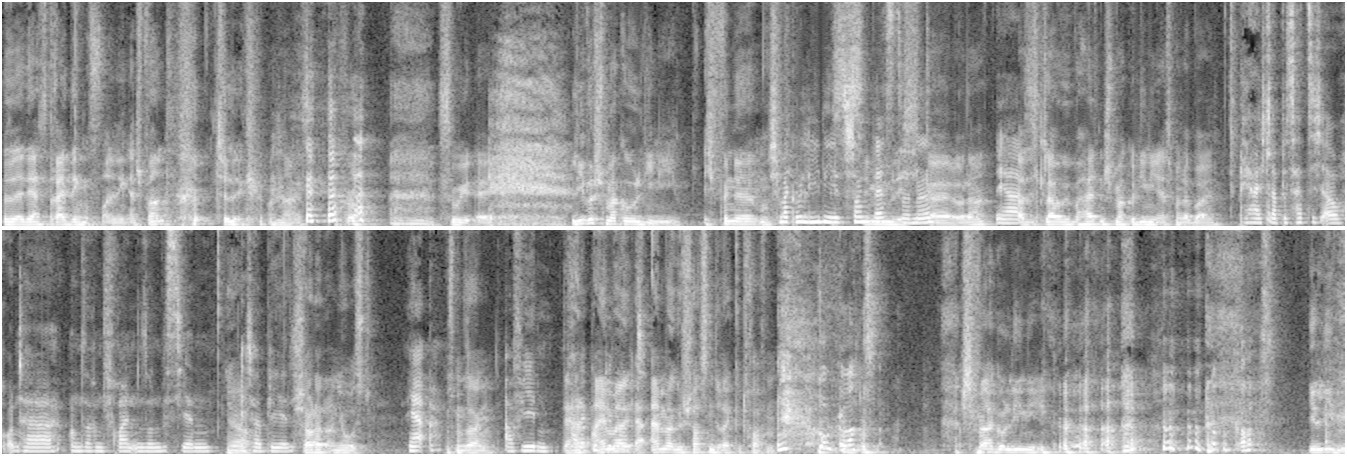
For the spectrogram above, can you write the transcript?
Also der ist drei Dinge vor allen Dingen. Entspannt, chillig und nice. Sweet, ey. Liebe Schmackolini, ich finde... Schmackolini ist schon ziemlich Beste, ne? geil, oder? Ja. Also ich glaube, wir behalten Schmackolini erstmal dabei. Ja, ich glaube, das hat sich auch unter unseren Freunden so ein bisschen Ja. etabliert. Shoutout an Jost, Ja, muss man sagen. auf jeden. Der er hat gut einmal, gemacht. er hat einmal geschossen, direkt getroffen. Oh Gott, Schmackolini. oh Gott. Ihr Lieben,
